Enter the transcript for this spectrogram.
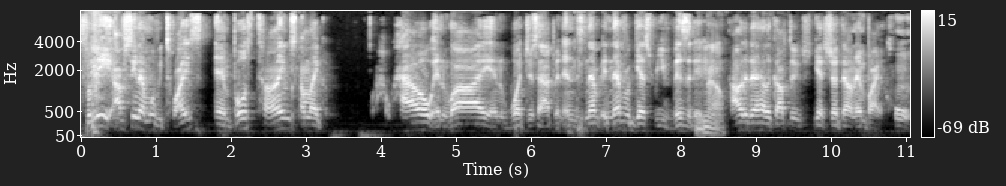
For me, I've seen that movie twice, and both times I'm like, how and why and what just happened, and it's never it never gets revisited. No. how did that helicopter get shut down and by whom?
